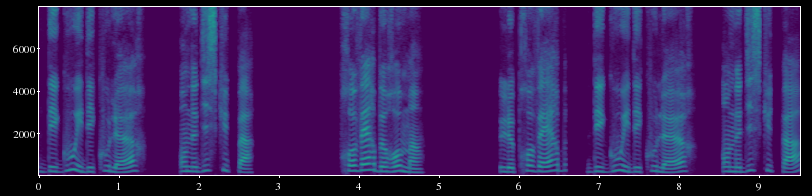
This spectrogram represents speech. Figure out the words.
des goûts et des couleurs, on ne discute pas. Proverbe romain. Le proverbe, des goûts et des couleurs, on ne discute pas,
